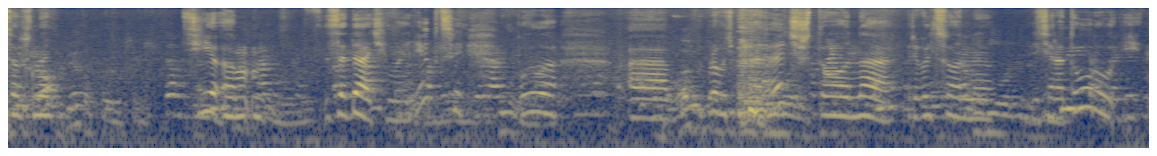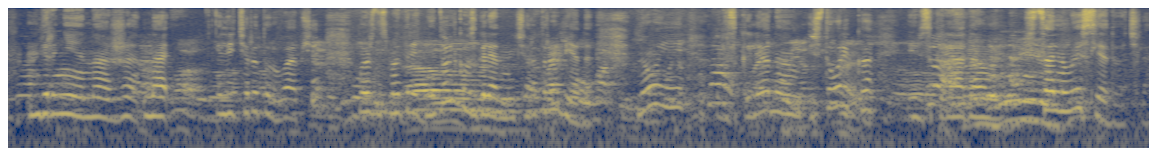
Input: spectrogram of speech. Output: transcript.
собственно, те, э, задачей моей лекции было э, попробовать показать, что на революционную литературу, и, вернее, на, же, на литературу вообще, можно смотреть не только взглядом литературоведа, но и взглядом историка и взглядом социального исследователя.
